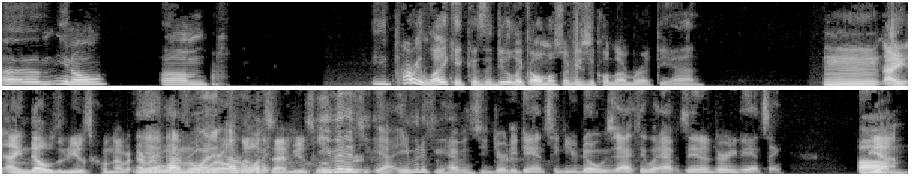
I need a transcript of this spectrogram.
Um, you know, um, you'd probably like it because they do like almost a musical number at the end. Mm, I I know the musical number. Yeah, Everyone, everyone- in the world everyone- knows that musical even number. if yeah, even if you haven't seen Dirty Dancing, you know exactly what happens in Dirty Dancing. Um,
